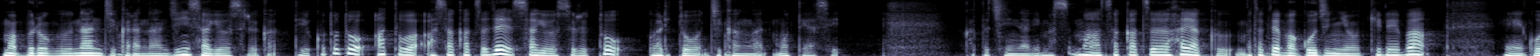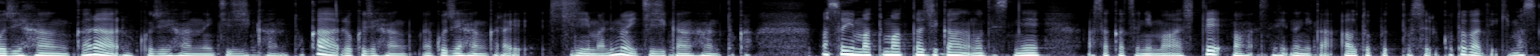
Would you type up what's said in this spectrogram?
まあ、ブログ何時から何時に作業するかっていうことと、あとは朝活で作業すると割と時間が持てやすい形になります。まあ、朝活早くま、例えば5時に起きれば、え5時半から6時半の1時間とか、6時半、5時半から7時までの1時間半とか、まあ、そういうまとまった時間をですね、朝活に回して、まあ、何かアウトプットすることができます。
